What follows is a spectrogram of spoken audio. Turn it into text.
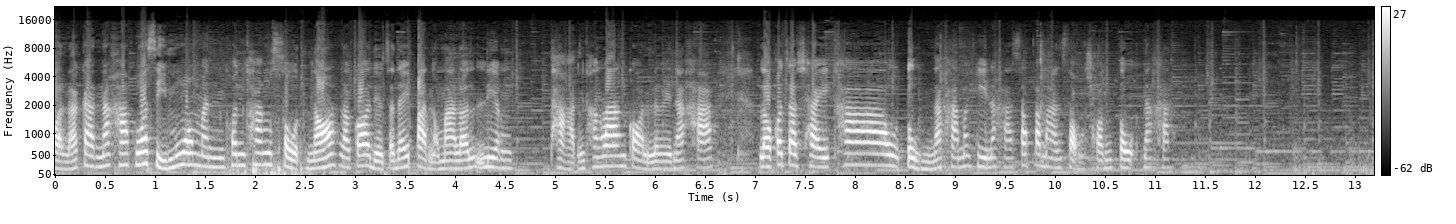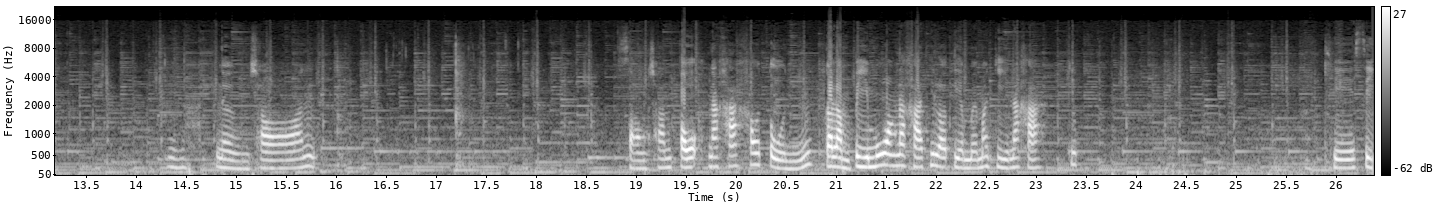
ก่อนแล้วกันนะคะ เพราะว่าสีม่วงมันค่อนข้างสดเนาะแล้วก็เดี๋ยวจะได้ปั่นออกมาแล้วเรียงฐานข้างล่างก่อนเลยนะคะ เราก็จะใช้ข้าวตุ๋นนะคะเมื่อกี้นะคะ สักประมาณ 2 ช้อนโต๊ะนะคะ หนึ่งช้อนสองช้อนโต๊ะนะคะข้าวตุ๋นกระหล่ำปีม่วงนะคะ ที่เราเตรียมไว้เมื่อกี้นะคะโอเคสี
